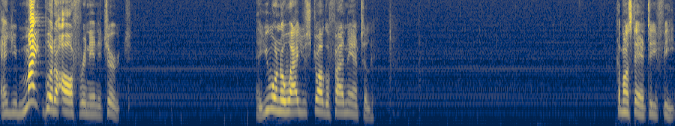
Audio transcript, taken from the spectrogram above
And you might put an offering in the church. And you won't know why you struggle financially. Come on, stand to your feet.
